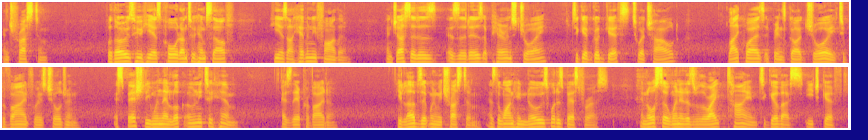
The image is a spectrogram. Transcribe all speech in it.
and trust Him. For those who He has called unto Himself, He is our Heavenly Father. And just as it is a parent's joy to give good gifts to a child, likewise it brings God joy to provide for His children, especially when they look only to Him as their provider. He loves it when we trust Him as the one who knows what is best for us, and also when it is the right time to give us each gift.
